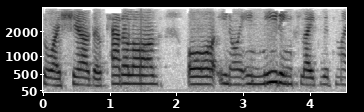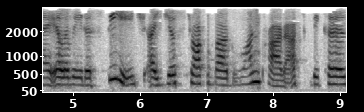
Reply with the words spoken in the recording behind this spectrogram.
So I share the catalog. Or, you know, in meetings like with my elevator speech, I just talk about one product because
